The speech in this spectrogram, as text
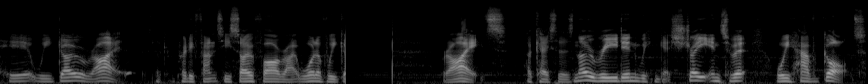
here we go. Right, it's looking pretty fancy so far. Right, what have we got? Right. Okay, so there's no reading. We can get straight into it. We have got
